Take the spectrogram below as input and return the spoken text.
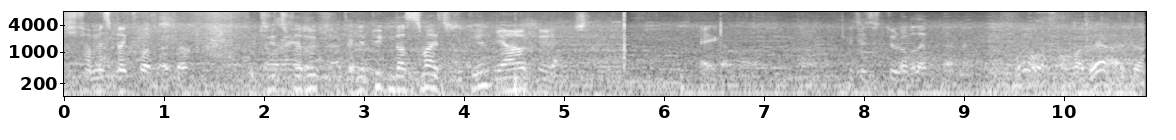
Ich vermisse Backfrost, Alter. Jetzt wird's verrückt, Alter. Wir picken das zwei, ist das okay? Ja, okay. Oh, was war der, Alter?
